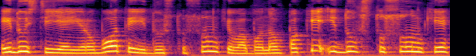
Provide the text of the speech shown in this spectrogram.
Йду з тієї роботи, йду з стосунків, або навпаки, йду в стосунки,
